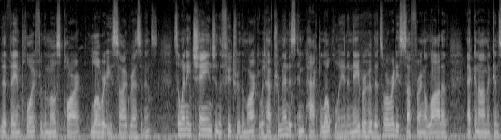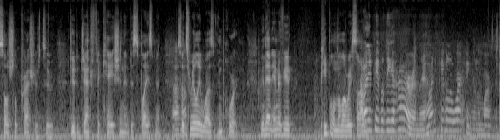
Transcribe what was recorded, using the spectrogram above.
That they employ for the most part Lower East Side residents. So any change in the future of the market would have tremendous impact locally in a neighborhood that's already suffering a lot of economic and social pressures to, due to gentrification and displacement. So Uh-huh. it really was important. We then interviewed people in the Lower East Side. How many people do you hire in there? How many people are working in the market?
